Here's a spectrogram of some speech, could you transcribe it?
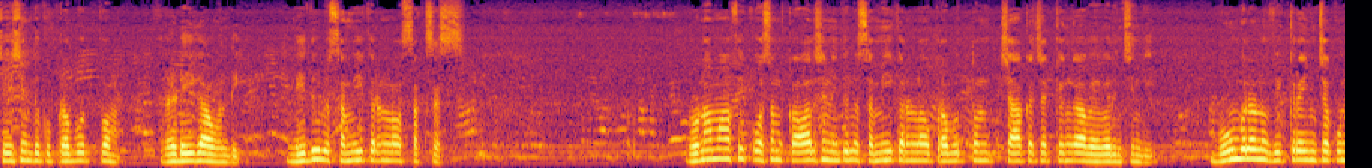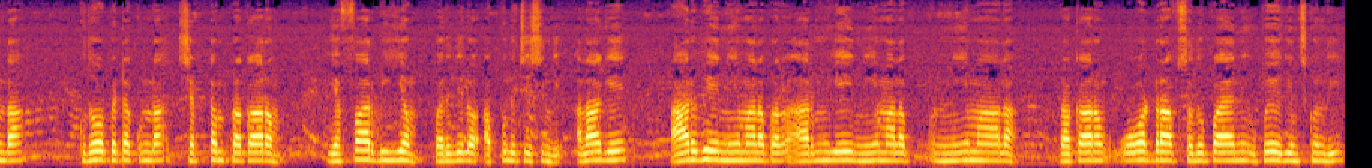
చేసేందుకు ప్రభుత్వం రెడీగా ఉంది. నిధులు సమీకరణలో సక్సెస్. రుణమాఫీ కోసం కావాల్సిన నిధుల సమీకరణలో ప్రభుత్వం చాకచక్యంగా వివరించింది భూములను విక్రయించకుండా కుదవపెట్టకుండా చట్టం ప్రకారం ఎఫ్ఆర్బిఎం పరిధిలో అప్పులు చేసింది. అలాగే ఆర్బీఐ నియమాల ఆర్బీఐ నియమాల నియమాల ప్రకారం ఓవర్ డ్రాఫ్ట్ సదుపాయాన్ని ఉపయోగించుకుంది.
